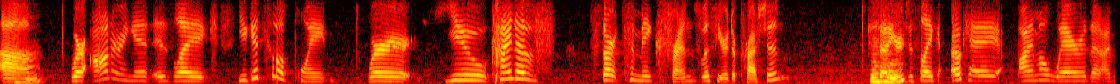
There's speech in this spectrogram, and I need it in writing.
Um Uh-huh. where honoring it is like you get to a point where you kind of start to make friends with your depression. So Mhm. you're just like, okay, I'm aware that I'm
